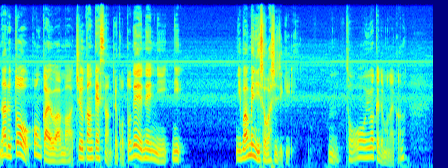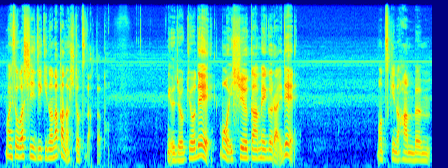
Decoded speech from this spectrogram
なると今回はまあ中間決算ということで年に 2, 2番目に忙しい時期。うんそういうわけでもないかな。まあ忙しい時期の中の一つだったと。いう状況でもう1週間目ぐらいでもう月の半分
